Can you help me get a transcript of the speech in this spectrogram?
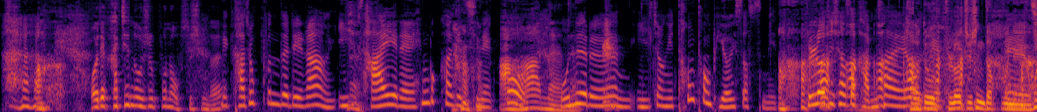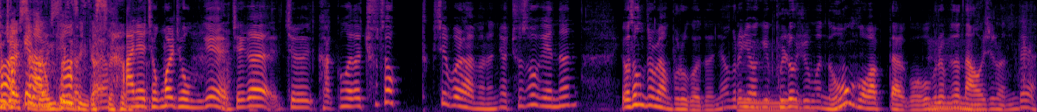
아, 어디 같이 노실 분은 없으신가요? 네, 가족분들이랑 24일에 네. 행복하게 지냈고 아, 오늘은 일정이 텅텅 비어 있었습니다. 불러주셔서 감사해요. 저도 불러주신 덕분에 네, 혼자 있을 명분이 생겼어요. 아니 정말 좋은 게 제가 저 가끔가다 추석 특집을 하면은요 추석에는 여성들만 부르거든요. 그리고 음. 여기 불러주면 너무 고맙다고 그러면서 음. 나오시는데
